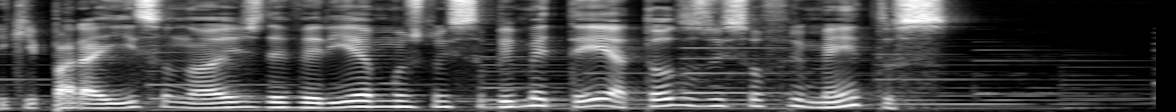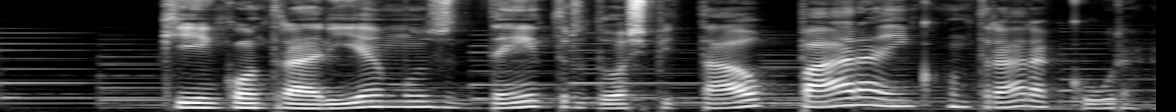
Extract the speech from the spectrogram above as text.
e que para isso nós deveríamos nos submeter a todos os sofrimentos que encontraríamos dentro do hospital para encontrar a cura.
